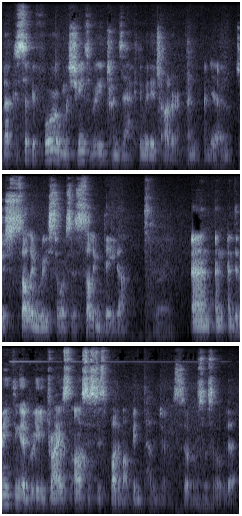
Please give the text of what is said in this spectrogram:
like I said before, machines really transacting with each other and, and, Yeah. and just selling resources, selling data. Right. And, and, and the main thing that really drives us is this bottom-up intelligence. So, so, so that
